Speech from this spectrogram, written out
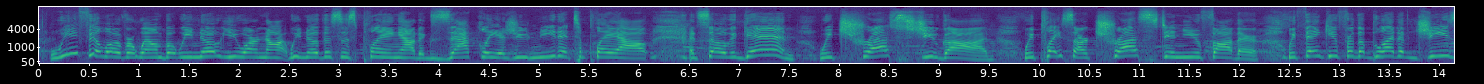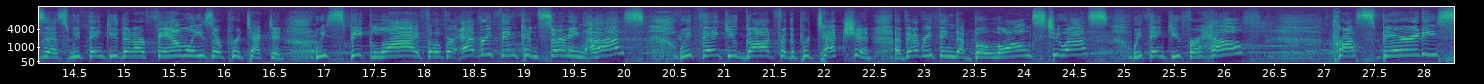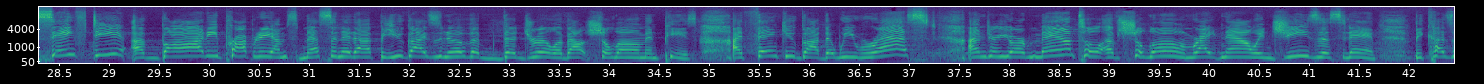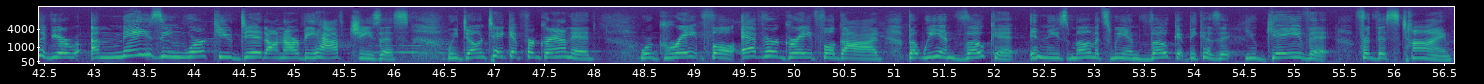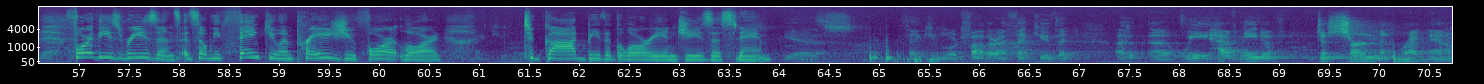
We feel overwhelmed, but we know you are not. We know this is playing out exactly as you need it to play out. And so, again, we trust you, God. We place our trust in you, Father. We thank you for the blood of Jesus. We thank you that our families are protected. We speak life over everything concerning us. We thank you, God, for the protection of everything that belongs to us. We thank you for health prosperity, safety, a body, property. I'm messing it up, but you guys know the, the drill about shalom and peace. I thank you, God, that we rest under your mantle of shalom right now in Jesus' name because of your amazing work you did on our behalf, Jesus. We don't take it for granted. We're grateful, ever grateful, God, but we invoke it in these moments. We invoke it because it, you gave it for this time, for these reasons. And so we thank you and praise you for it, Lord. To God be the glory in Jesus' name. Yes. Thank you, Lord. Father, I thank you that uh, uh, we have need of discernment right now,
